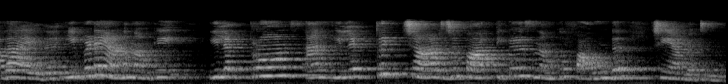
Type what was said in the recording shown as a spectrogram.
അതായത് ഇവിടെയാണ് നമുക്ക് electrons and electric charge particles നമുക്ക് ഫൗണ്ട് ചെയ്യാൻ പറ്റുന്നത്.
